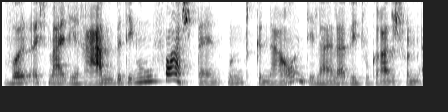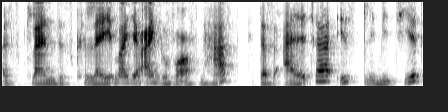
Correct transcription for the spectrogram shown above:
wollen euch mal die Rahmenbedingungen vorstellen. Und genau, Delilah, wie du gerade schon als kleinen Disclaimer hier eingeworfen hast, das Alter ist limitiert.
